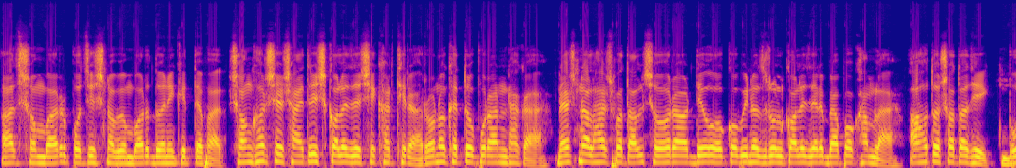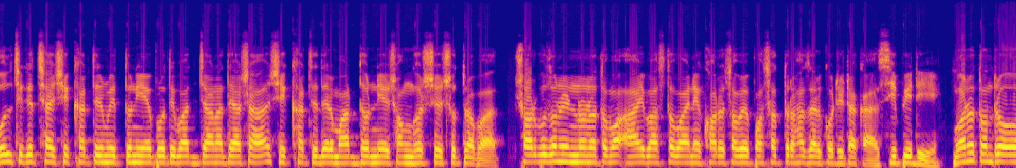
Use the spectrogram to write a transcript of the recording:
আজ সোমবার, পঁচিশ নভেম্বর, দৈনিক ইত্তেফাক। সংঘর্ষে সাঁত্রিশ কলেজের শিক্ষার্থীরা রণক্ষেত্র পুরান ঢাকা। ন্যাশনাল হাসপাতাল, সোহরাওয়ার্দী ও কবি নজরুল কলেজের ব্যাপক হামলা। আহত শতাধিক। ভুল চিকিৎসায় শিক্ষার্থীর মৃত্যু নিয়ে প্রতিবাদ জানাতে আসা শিক্ষার্থীদের মারধর নিয়ে সংঘর্ষের সূত্রপাত। সর্বজনীন ন্যূনতম আয় বাস্তবায়নে খরচ হবে পঁচাত্তর হাজার কোটি টাকা, সিপিডি। গণতন্ত্র ও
